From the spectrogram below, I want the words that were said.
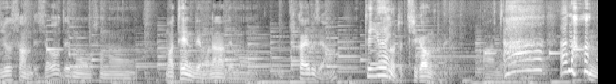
13でしょ？でもその、まあ、10でも7でも使えるじゃん？っていうのと違うのね。はい、ああの、うん、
